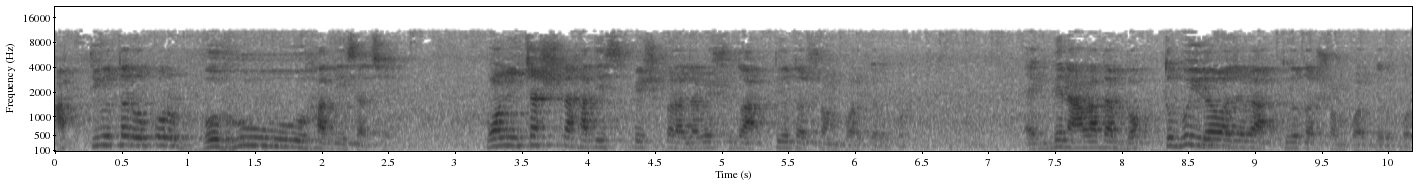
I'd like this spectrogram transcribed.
আত্মীয়তার ওপর বহু হাদিস আছে। পঞ্চাশটা হাদিস পেশ করা যাবে শুধু আত্মীয়তার সম্পর্কের উপর। একদিন আলাদা বক্তব্যই দেওয়া যাবে আত্মীয়তার সম্পর্কের উপর।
